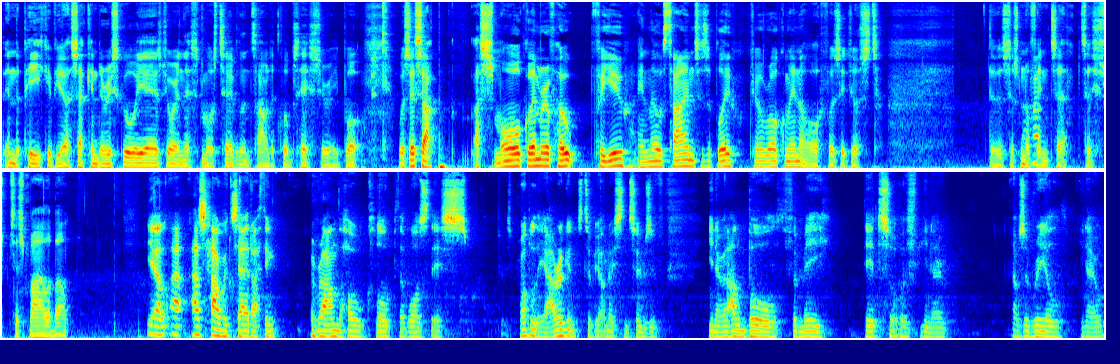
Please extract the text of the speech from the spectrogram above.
in the peak of your secondary school years during this most turbulent time of the club's history. But was this a, a small glimmer of hope for you in those times as a Blue, Joe Royle coming in, or was it just there was just nothing to, to, to smile about? Yeah, as Howard said, I think around the whole club there was this it's probably arrogance to be honest in terms of you know, and Alan Ball for me did sort of you know that was a real you know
